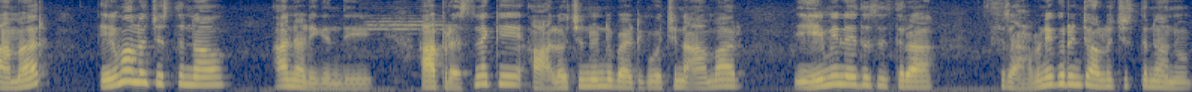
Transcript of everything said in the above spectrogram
అమర్ ఏం ఆలోచిస్తున్నావు? అని అడిగింది. ఆ ప్రశ్నకి ఆలోచన నుండి బయటకు వచ్చిన అమర్ ఏమీ లేదు శిశిరా శ్రావణి గురించి ఆలోచిస్తున్నాను.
